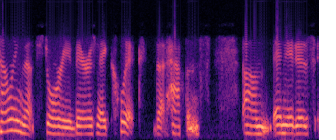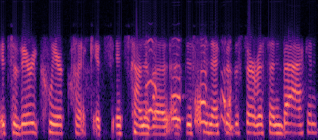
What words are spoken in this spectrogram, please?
telling that story, there is a click that happens um, and it is it's a very clear click. It's it's kind of a, a disconnect of the service and back, and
